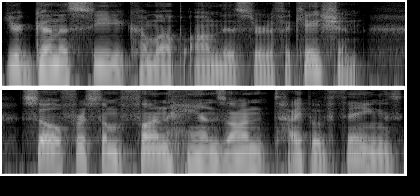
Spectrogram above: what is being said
you're going to see come up on this certification. So for some fun hands-on type of things,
